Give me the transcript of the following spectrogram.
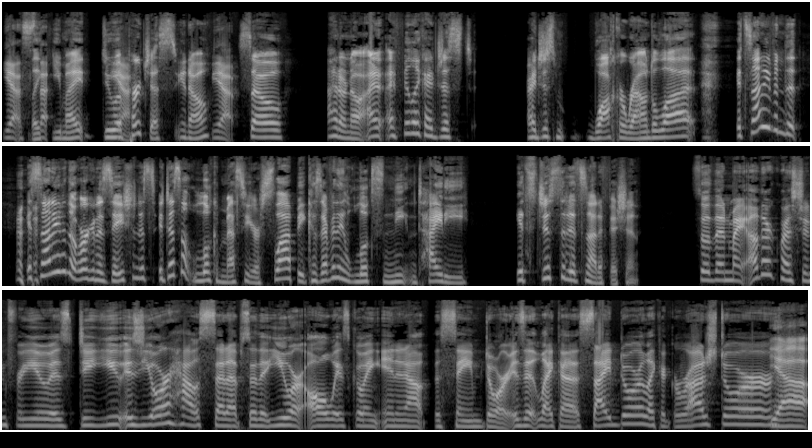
Yes. Like that- you might do yeah. a purchase, you know? yeah. So I don't know. I, I feel like I just I just walk around a lot. It's not even that it's not even the organization. It's it doesn't look messy or sloppy because everything looks neat and tidy. It's just that it's not efficient. So then my other question for you is do you is your house set up so that you are always going in and out the same door? Is it like a side door, like a garage door? Yeah.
